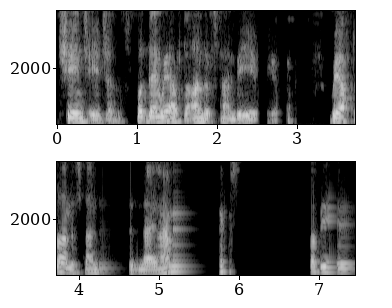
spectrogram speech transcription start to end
change agents. But then we have to understand behavior we have to understand the dynamics of behavior.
